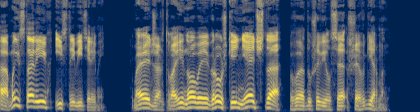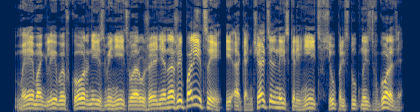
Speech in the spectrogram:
а мы стали их истребителями. «Мейджор, твои новые игрушки — нечто!» — воодушевился шеф Герман. «Мы могли бы в корне изменить вооружение нашей полиции и окончательно искоренить всю преступность в городе».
